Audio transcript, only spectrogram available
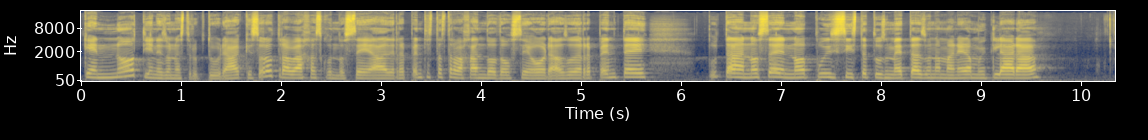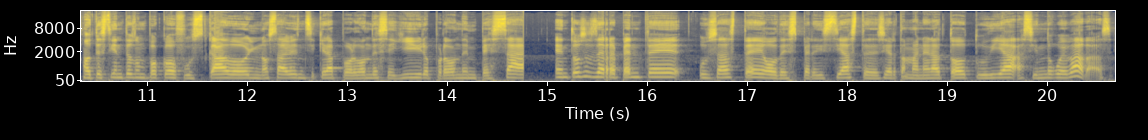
que no tienes una estructura, que solo trabajas cuando sea, de repente estás trabajando 12 horas o de repente, puta, no sé, no pusiste tus metas de una manera muy clara o te sientes un poco ofuscado y no sabes ni siquiera por dónde seguir o por dónde empezar. Entonces de repente usaste o desperdiciaste de cierta manera todo tu día haciendo huevadas.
